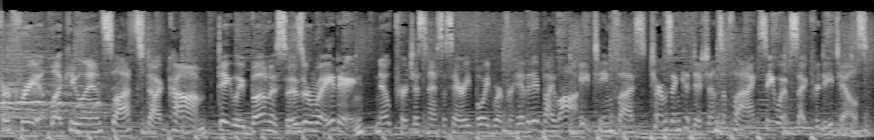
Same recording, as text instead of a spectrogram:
for free at LuckyLandSlots.com. Daily bonuses are waiting. No purchase necessary. Void where prohibited by law. 18 plus. Terms and conditions apply. See website for details.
